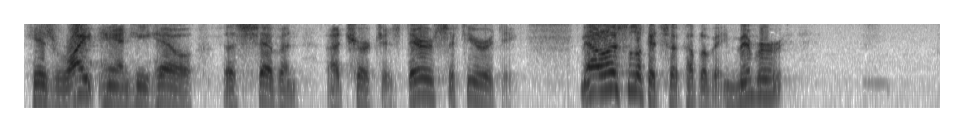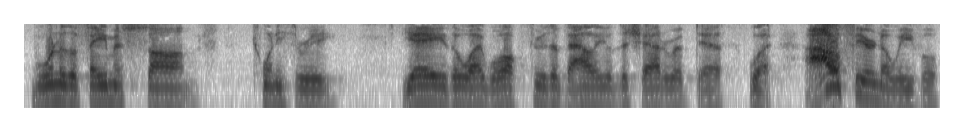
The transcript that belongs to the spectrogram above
his right hand he held the seven uh, churches. There's security. Now let's look at a couple of. Remember one of the famous Psalms, 23? Yea, though I walk through the valley of the shadow of death, what? I'll fear no evil,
